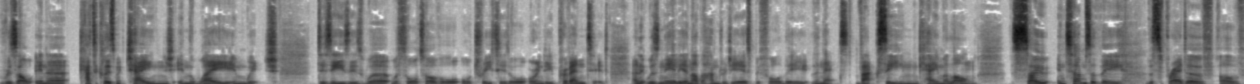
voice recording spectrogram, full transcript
result in a cataclysmic change in the way in which diseases were, were thought of or, or treated or, or indeed prevented. And it was nearly another hundred years before the, the next vaccine came along. So, in terms of the, the spread of, of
